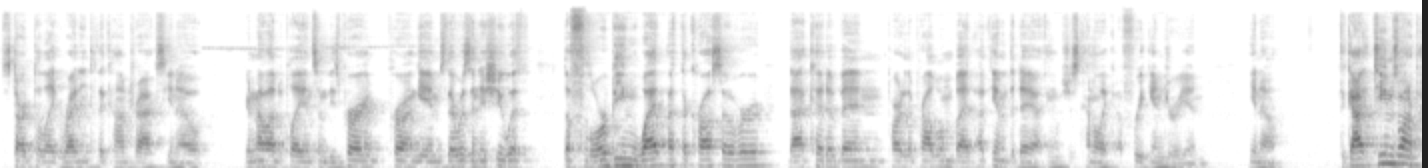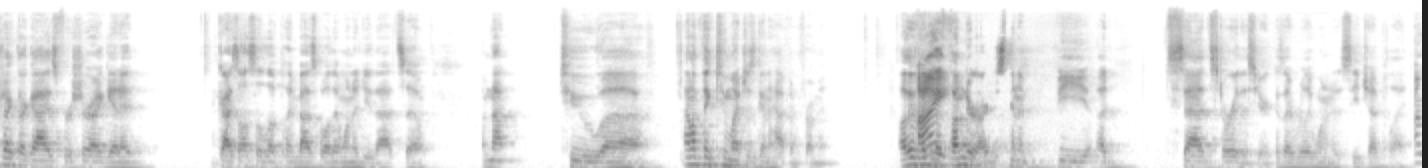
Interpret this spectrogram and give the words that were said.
start to like write into the contracts. You know, you're not allowed to play in some of these pro pro games. There was an issue with the floor being wet at the crossover. That could have been part of the problem. But at the end of the day, I think it was just kind of like a freak injury, and you know, the guy teams want to protect their guys for sure. I get it. Guys also love playing basketball. They want to do that. So I'm not too. Uh, I don't think too much is going to happen from it. Other than I- the Thunder are just going to be a sad story this year because I really wanted to see Chet play. I-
